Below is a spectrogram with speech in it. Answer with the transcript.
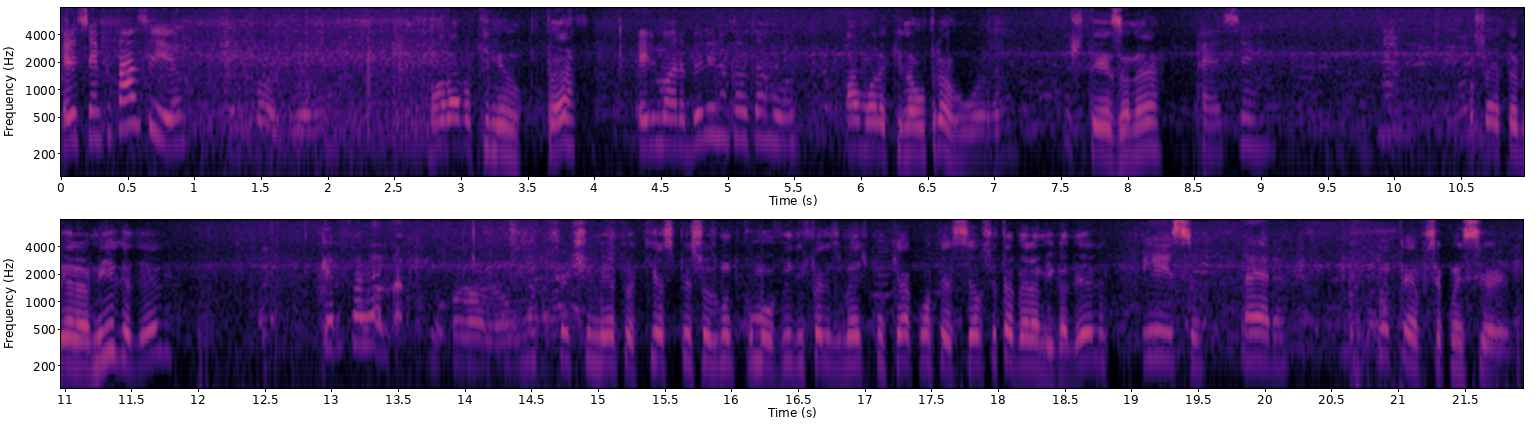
Ele sempre fazia. Sempre fazia, né? Morava aqui mesmo, perto? Ele mora bem ali naquela outra rua. Ah, mora aqui na outra rua, né? Tristeza, né? É, sim. A senhora também era amiga dele? Quero falar não. Não. Muito sentimento aqui, as pessoas muito comovidas, infelizmente, com o que aconteceu. Você também era amiga dele? Isso, era. Quanto tempo você conhecia ele?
